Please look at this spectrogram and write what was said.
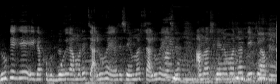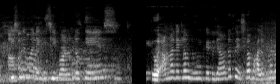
ঢুকে গিয়ে এই দেখো বই আমাদের চালু হয়ে গেছে সিনেমা চালু হয়ে গেছে। আমরা সিনেমাটা দেখলাম। কি সিনেমা দেখেছি বলো তো ফ্রেন্ডস তো আমরা দেখলাম ধূমকেতু, জানো তো ফ্রেন্ডস সব ভালো ভালো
